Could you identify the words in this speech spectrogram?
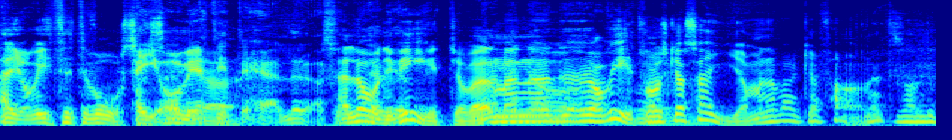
Nej, jag vet inte vad jag ska Nej, jag vet inte heller. Alltså. Eller ja, det vet jag väl. Men, ja. eh, jag vet vad jag ska säga. Men det verkar fan inte som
